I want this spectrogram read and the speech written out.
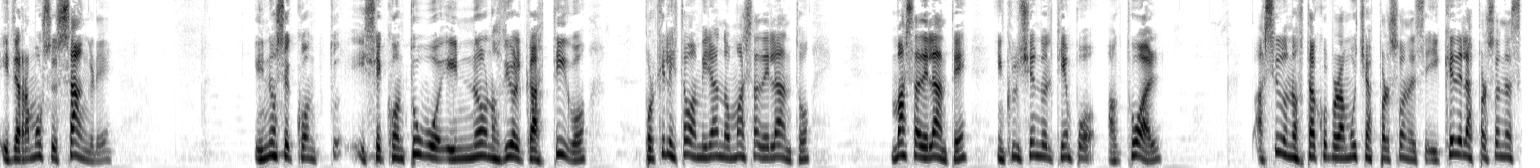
y derramó su sangre, y, no se, y se contuvo y no nos dio el castigo, porque Él estaba mirando más adelante, más adelante, incluyendo el tiempo actual, ha sido un obstáculo para muchas personas. ¿Y qué de las personas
